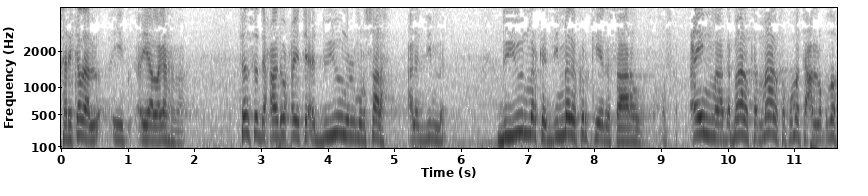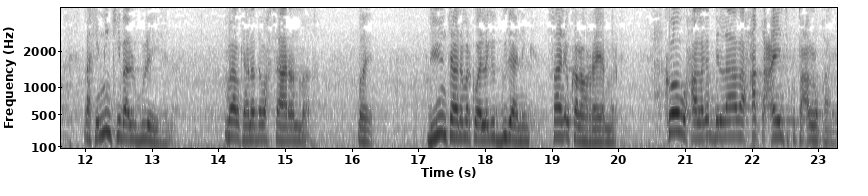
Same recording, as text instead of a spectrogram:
tarikadaa ayaa laga rabaa. Tan saddexaad waxay tahay adduyuun اlmursala cala اdima duyuun marka dimada korkeeda saaran qofka. Cayn maada maalka maalka kuma tacalluqdo laakiin ninkii baa lagu leeyahay. Maalkan hadda wax saaran ma ah ayb duyuuntaana marka waa laga gudaa ninka. Saanay u kala horeeyaan marka. Kow waxaa laga bilaabaa xaqa caynta ku tacalluqaya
